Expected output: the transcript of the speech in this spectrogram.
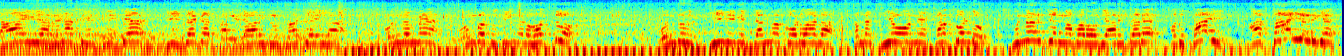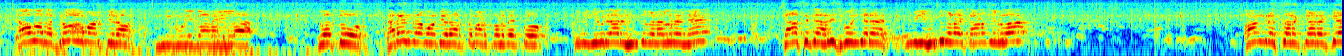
ತಾಯಿಯ ಋಣ ತೀರಿಸಲಿಕ್ಕೆ ಈ ಜಗತ್ತಲ್ಲಿ ಯಾರಿಗೂ ಸಾಧ್ಯ ಇಲ್ಲ. ಒಂದೊಮ್ಮೆ ಒಂಬತ್ತು ತಿಂಗಳು ಹೊತ್ತು ಒಂದು ಜೀವಿಗೆ ಜನ್ಮ ಕೊಡುವಾಗ ತನ್ನ ಜೀವವನ್ನೇ ಕಳ್ಕೊಂಡು ಪುನರ್ಜನ್ಮ ಬರೋದು ಯಾರಿದ್ದಾರೆ? ಅದು ತಾಯಿ. ಆ ತಾಯಿಯವರಿಗೆ ಯಾವಾಗ ದ್ರೋಹ ಮಾಡ್ತೀರೋ ನಿಮಗೆ ಉಳಿಗಾಲ ಇಲ್ಲ. ಇವತ್ತು ನರೇಂದ್ರ ಮೋದಿಯವರು ಅರ್ಥ ಮಾಡ್ಕೊಳ್ಬೇಕು. ನಿಮಗೆ ಇವ್ರು ಯಾರು ಹಿಂದೂಗಳಲ್ವೇನೆ ಶಾಸಕ ಹರೀಶ್ ಗುಂಜರೆ, ನಿಮಗೆ ಹಿಂದೂಗಳಾಗಿ ಕಾಣೋದಿಲ್ವಾ? ಕಾಂಗ್ರೆಸ್ ಸರ್ಕಾರಕ್ಕೆ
